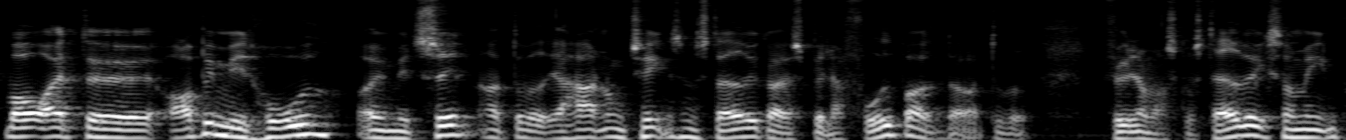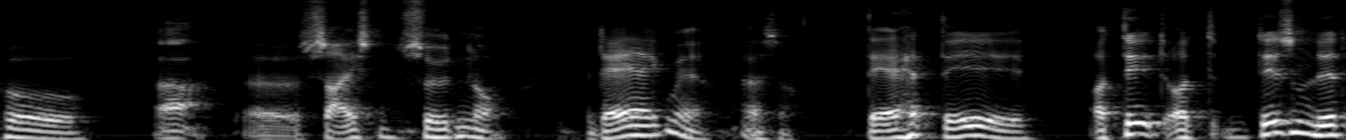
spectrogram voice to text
hvor at øh, op i mit hoved og i mit sind, og du ved, jeg har nogle ting sådan stadigvæk, og jeg spiller fodbold, og du ved, jeg føler mig sgu stadigvæk som en på, Ja. øh, 16, 17 år. Men det er jeg ikke mere. Altså, det er, det, og, det, og det er sådan lidt,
